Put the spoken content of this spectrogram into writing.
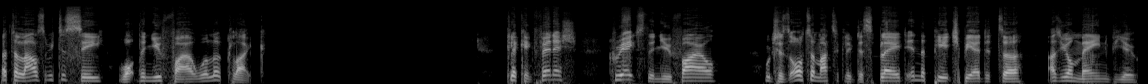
that allows me to see what the new file will look like. Clicking Finish creates the new file, which is automatically displayed in the PHP editor as your main view.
